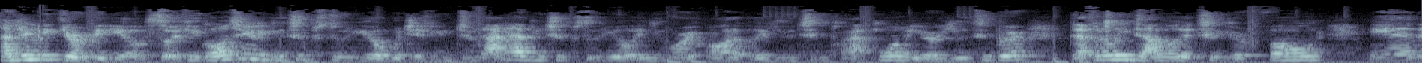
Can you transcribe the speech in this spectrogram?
underneath your video. So if you go into your YouTube studio, which if you do not have YouTube studio and you are on a YouTube platform and you're a YouTuber, definitely download it to your phone and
